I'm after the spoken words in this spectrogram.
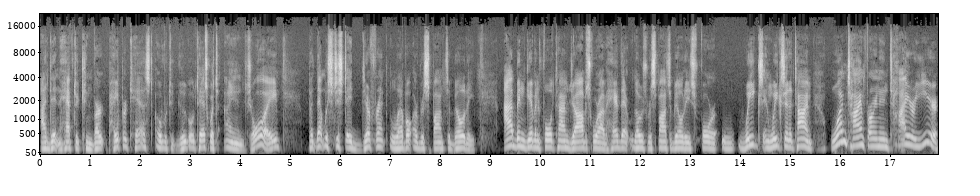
I didn't have to convert paper tests over to Google tests, which I enjoy, but that was just a different level of responsibility. I've been given full time jobs where I've had that those responsibilities for weeks and weeks at a time. One time for an entire year.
